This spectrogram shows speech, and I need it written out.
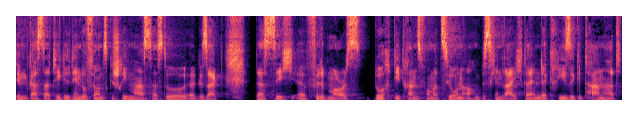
dem Gastartikel, den du für uns geschrieben hast, hast du äh, gesagt, dass sich äh, Philip Morris durch die Transformation auch ein bisschen leichter in der Krise getan hat.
